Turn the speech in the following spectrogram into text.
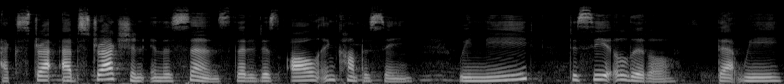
extra- abstraction in the sense that it is all encompassing. We need to see a little that we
